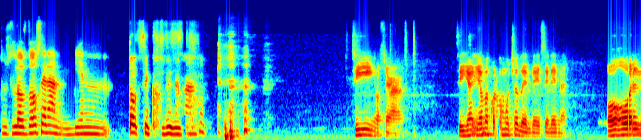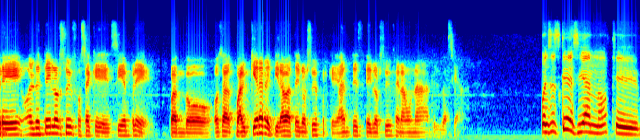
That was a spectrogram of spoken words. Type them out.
pues los dos eran bien, Tóxicos, dices sí, o sea, sí, yo, Sí. yo me acuerdo mucho del de Selena. O, o el de, o el de Taylor Swift, o sea que siempre cuando, o sea, cualquiera le tiraba a Taylor Swift porque antes Taylor Swift era una desgraciada. Pues es que decían, ¿no? Que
